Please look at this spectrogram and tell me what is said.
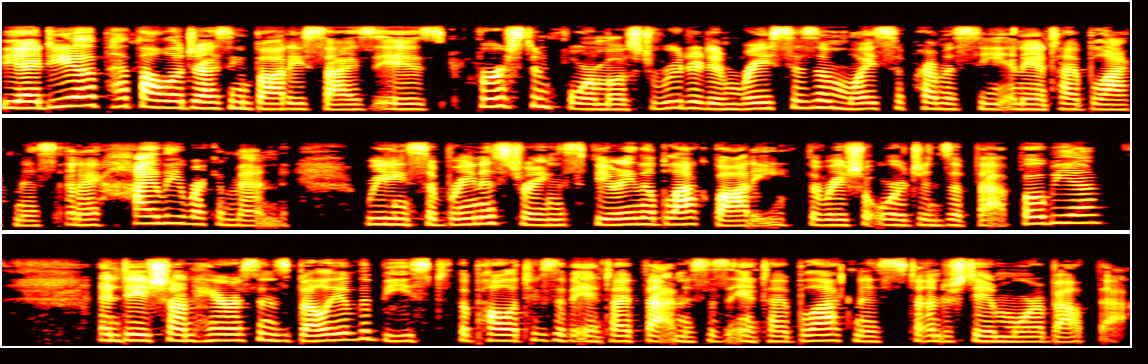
The idea of pathologizing body size is, first and foremost, rooted in racism, white supremacy, and anti blackness, and I highly recommend reading Sabrina Strings' Fearing the Black Body The Racial Origins of Fat Phobia and Da'Shaun Harrison's Belly of the Beast The Politics of Anti Fatness as Anti Blackness to understand more about that.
